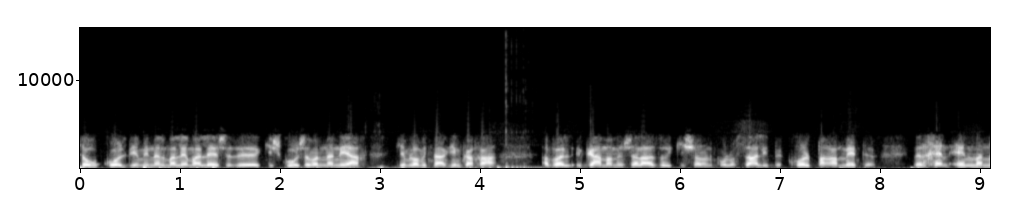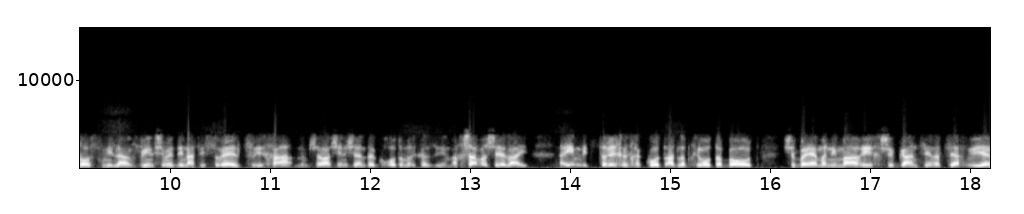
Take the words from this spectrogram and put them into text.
so called ימין על מלא מלא, שזה קשקוש, אבל נניח, כי הם לא מתנהגים ככה, אבל גם הממשלה הזו היא כישלון קולוסלי בכל פרמטר. ולכן אין מנוס מלהבין שמדינת ישראל צריכה ממשלה שנשענת על הכוחות המרכזיים. עכשיו השאלה היא, האם נצטרך לחכות עד לבחירות הבאות, שבהם אני מעריך שגנץ ינצח ויהיה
